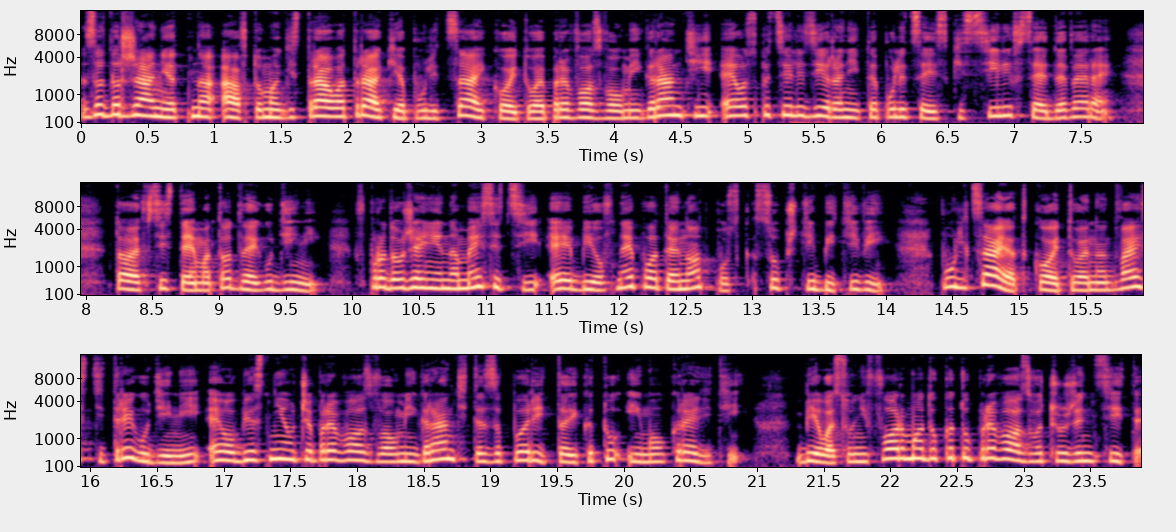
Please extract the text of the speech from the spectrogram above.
Задържаният на автомагистрала Тракия полицай, който е превозвал мигранти, е от специализираните полицейски сили в СДВР. Той е в системата две години. В продължение на месеци е бил в неплатен отпуск, съобщи BTV. Полицаят, който е на 23 години, е обяснил, че превозвал мигрантите за пари, тъй като имал кредити. Бил е с униформа, докато превозва чуженците.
